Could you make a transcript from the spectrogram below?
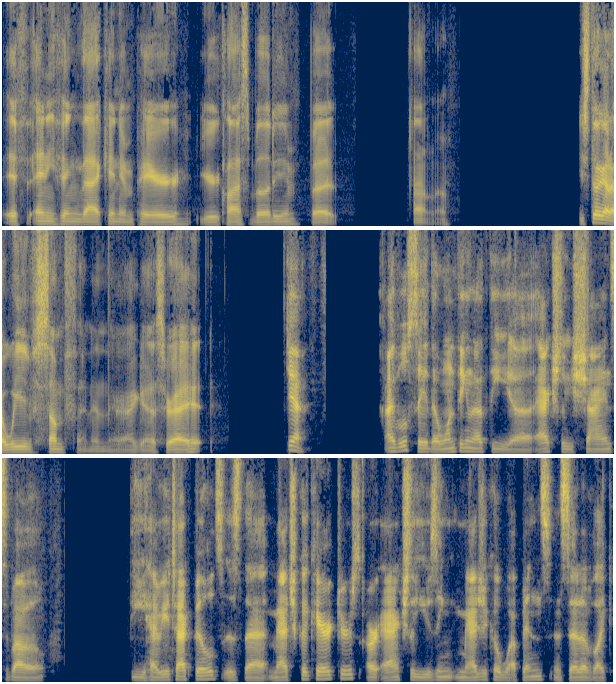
if anything that can impair your class ability, but I don't know. You still gotta weave something in there, I guess, right? yeah, I will say that one thing that the uh, actually shines about the heavy attack builds is that Magicka characters are actually using Magicka weapons instead of like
